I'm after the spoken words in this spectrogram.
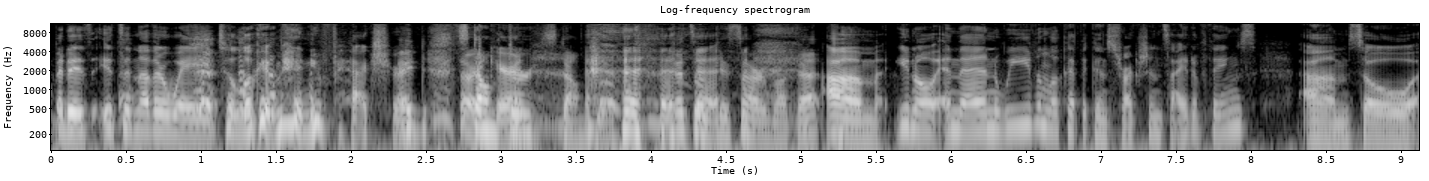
but it's it's another way to look at manufacturing. I sorry, stumped Karen. her, stumped you. That's okay. Sorry about that. Um, you know, and then we even look at the construction side of things. Um, so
